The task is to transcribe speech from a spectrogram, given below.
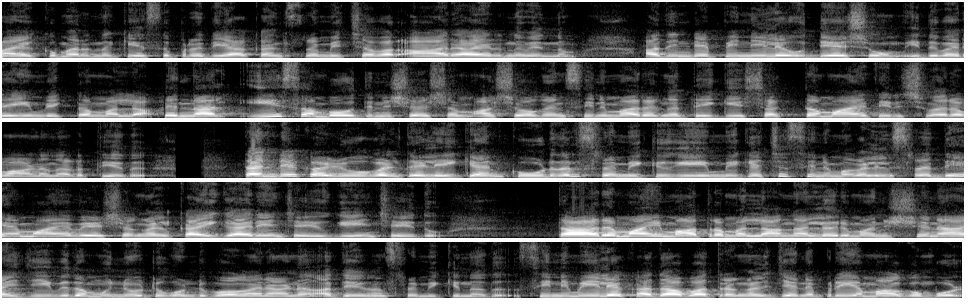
മയക്കുമരുന്ന് കേസ് പ്രതിയാക്കാൻ ശ്രമിച്ചവർ ആരായിരുന്നുവെന്നും അതിന്റെ പിന്നിലെ ഉദ്ദേശവും ഇതുവരെയും വ്യക്തമല്ല. എന്നാൽ ഈ സംഭവത്തിന് ശേഷം അശോകൻ സിനിമാ രംഗത്തേക്ക് ശക്തമായ തിരിച്ചുവരവാണ് നടത്തിയത്. തന്റെ കഴിവുകൾ തെളിയിക്കാൻ കൂടുതൽ ശ്രമിക്കുകയും മികച്ച സിനിമകളിൽ ശ്രദ്ധേയമായ വേഷങ്ങൾ കൈകാര്യം ചെയ്യുകയും ചെയ്തു. താരമായി മാത്രമല്ല നല്ലൊരു മനുഷ്യനായ ജീവിതം മുന്നോട്ട് കൊണ്ടുപോകാനാണ് അദ്ദേഹം ശ്രമിക്കുന്നത്. സിനിമയിലെ കഥാപാത്രങ്ങൾ ജനപ്രിയമാകുമ്പോൾ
